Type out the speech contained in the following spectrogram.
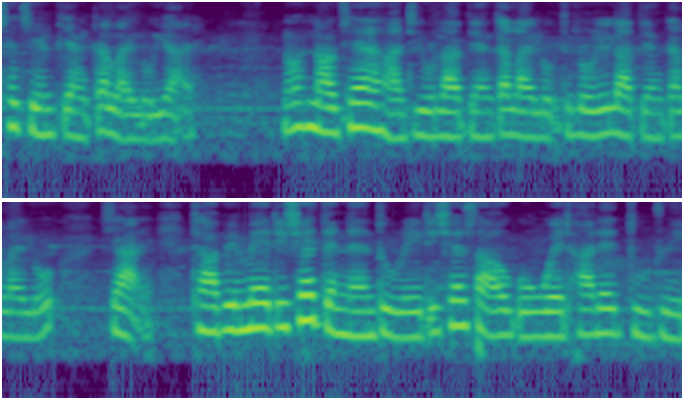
ချက်ချင်းပြန်ကတ်လိုက်လို့ရတယ်နော်နောက်ချမ်းဟာဒီလိုလာပြန်ကတ်လိုက်လို့ဒီလိုလေးလာပြန်ကတ်လိုက်လို့ရတယ်ဒါပေမဲ့တီရှက်တင်တန်းသူတွေတီရှက်စာအုပ်ကိုဝယ်ထားတဲ့သူတွေ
